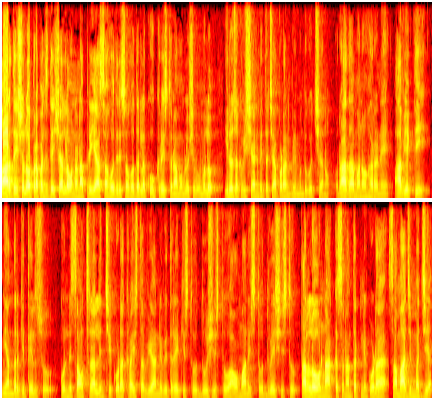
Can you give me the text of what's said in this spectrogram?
భారతదేశంలో ప్రపంచ దేశాల్లో ఉన్న నా ప్రియ సహోదరి సహోదరులకు క్రీస్తునామంలో శుభములు. ఈరోజు ఒక విషయాన్ని మీతో చెప్పడానికి మీ ముందుకు వచ్చాను. రాధా మనోహర్ అనే ఆ వ్యక్తి మీ అందరికీ తెలుసు. కొన్ని సంవత్సరాల నుంచి కూడా క్రైస్తవ్యాన్ని వ్యతిరేకిస్తూ దూషిస్తూ అవమానిస్తూ ద్వేషిస్తూ తనలో ఉన్న అక్కసనంతటిని కూడా సమాజం మధ్య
